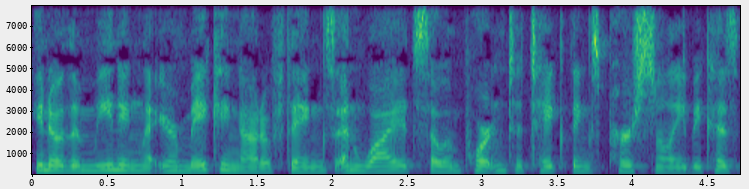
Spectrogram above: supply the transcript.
you know, the meaning that you're making out of things and why it's so important to take things personally because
